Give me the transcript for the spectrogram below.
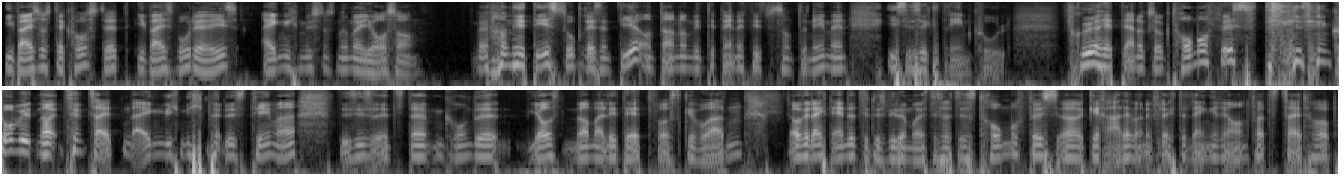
ich weiß, was der kostet, ich weiß, wo der ist, eigentlich müssen es nur mal Ja sagen. Wenn ich das so präsentiere und dann noch mit den Benefits des Unternehmens, ist es extrem cool. Früher hätte er noch gesagt Homeoffice, das ist in Covid-19-Zeiten eigentlich nicht mehr das Thema. Das ist jetzt äh, im Grunde ja Normalität fast geworden. Aber vielleicht ändert sich das wieder mal. Das heißt, das Homeoffice, äh, gerade wenn ich vielleicht eine längere Anfahrtszeit habe,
